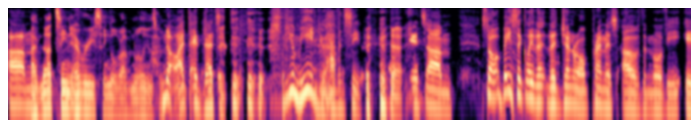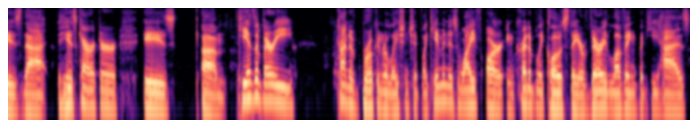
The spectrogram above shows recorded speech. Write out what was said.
Um, I've not seen every single Robin Williams movie. no, I, I- that's what do you mean you haven't seen it? it's um so basically the the general premise of the movie is that his character is um he has a very kind of broken relationship like him and his wife are incredibly close they are very loving but he has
